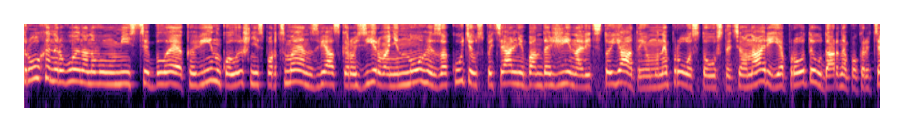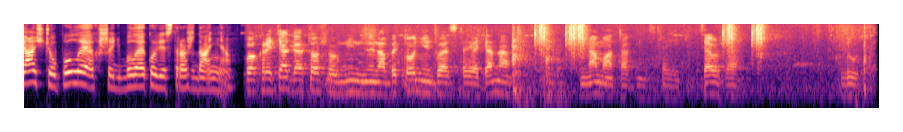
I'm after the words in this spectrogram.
Трохи нервує на новому місці Блек. Він колишній спортсмен, зв'язки розірвані, ноги закуті у спеціальні бандажі. Навіть стояти йому непросто у стаціонарі є протиударне покриття, що полегшить Блекові страждання. Покриття для того, щоб він не на бетоні буде стояти, а на, на матах він стоїть. Це вже плюс.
